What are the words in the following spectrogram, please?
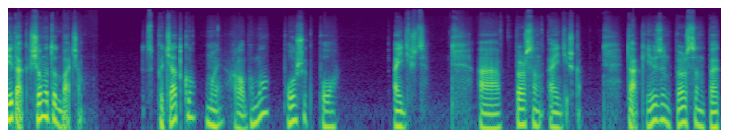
І так, що ми тут бачимо? Спочатку ми робимо пошук по ID. А, person ID. Так, using person pack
